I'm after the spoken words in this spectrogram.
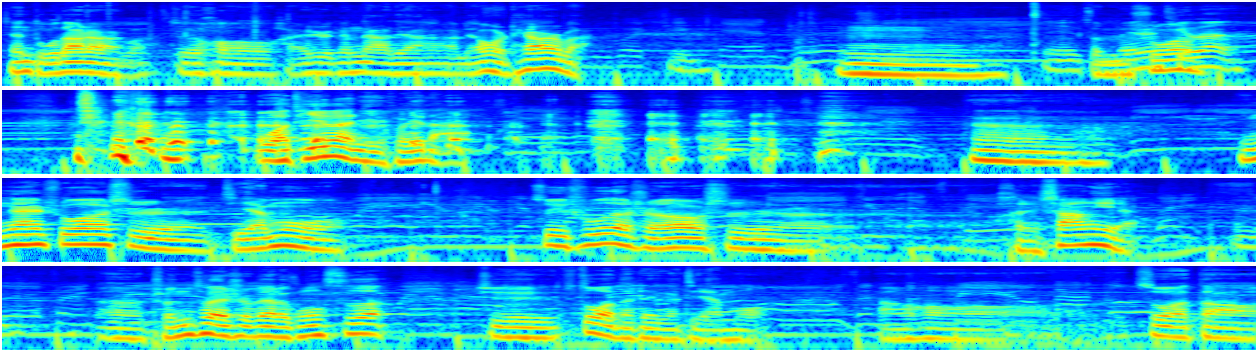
先读到这儿吧。最后还是跟大家聊会儿天儿吧。嗯，怎么说？我提问，你回答。嗯，应该说是节目最初的时候是很商业，嗯，纯粹是为了公司去做的这个节目，然后做到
